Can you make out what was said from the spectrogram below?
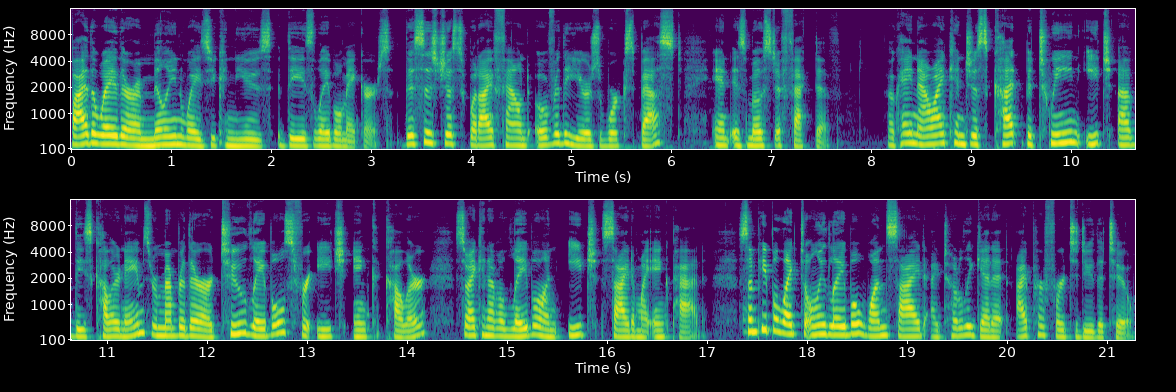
By the way, there are a million ways you can use these label makers. This is just what I found over the years works best and is most effective. Okay, now I can just cut between each of these color names. Remember, there are two labels for each ink color, so I can have a label on each side of my ink pad. Some people like to only label one side. I totally get it. I prefer to do the two.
